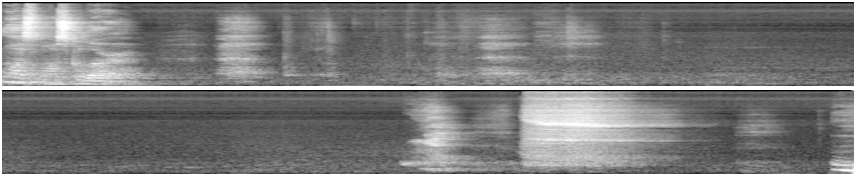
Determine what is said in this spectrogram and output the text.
Nice muscular. Bir de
